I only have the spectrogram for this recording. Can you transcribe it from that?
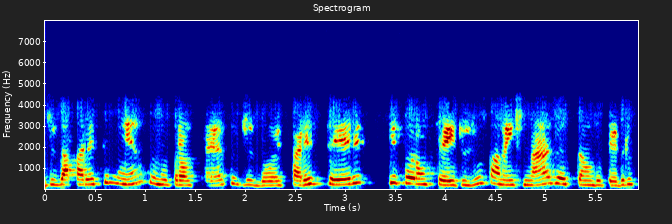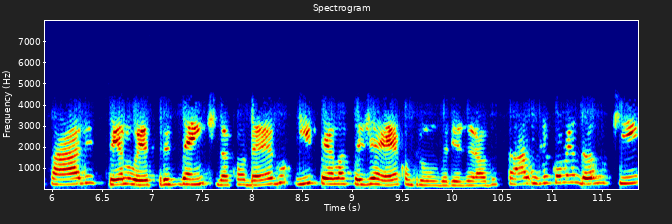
desaparecimento no processo de dois pareceres que foram feitos justamente na gestão do Pedro Salles, pelo ex-presidente da Codego e pela CGE, Controladoria Geral do Estado, recomendando que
